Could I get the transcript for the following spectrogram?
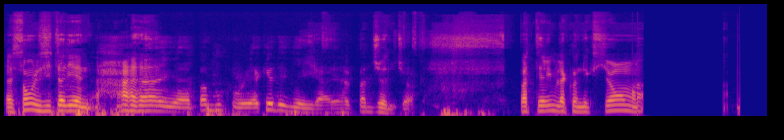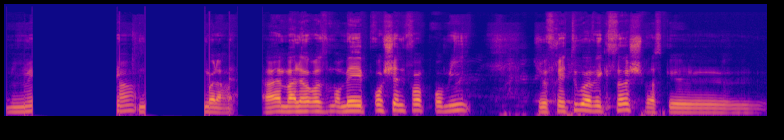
Elles sont les italiennes. Ah, il n'y a pas beaucoup, il n'y a que des vieilles là, il n'y a pas de jeunes, tu vois. Pas terrible la connexion. voilà. malheureusement. Mais prochaine fois, promis, je ferai tout avec Soch parce que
